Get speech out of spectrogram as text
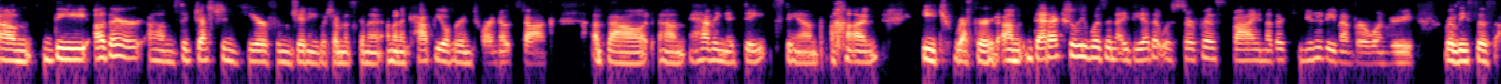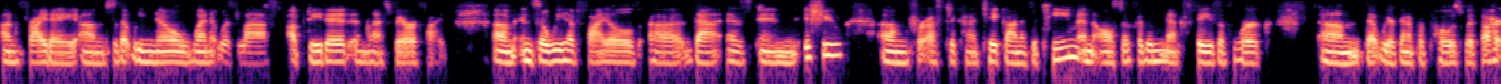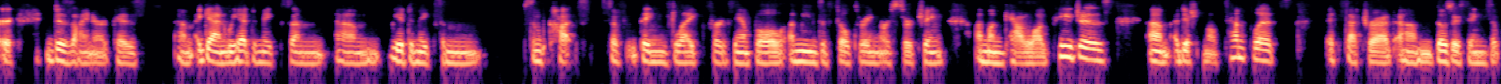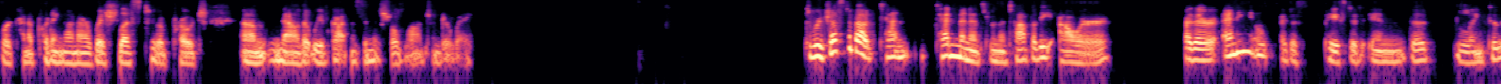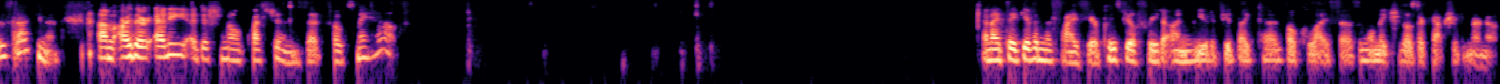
Um, the other um, suggestion here from Ginny, which I'm just gonna, I'm gonna copy over into our notes doc about um, having a date stamp on each record. Um, that actually was an idea that was surfaced by another community member when we released this on Friday um, so that we know when it was last updated and last verified. Um, and so we have filed uh, that as an issue um, for us to kind of take on as a team and also for the next phase of work um, that we're going to propose with our designer because um, again we had to make some we had to make some some cuts so things like for example a means of filtering or searching among catalog pages um, additional templates etc um, those are things that we're kind of putting on our wish list to approach um, now that we've gotten this initial launch underway So we're just about 10, 10 minutes from the top of the hour. Are there any, oh, I just pasted in the link to this document. Um, are there any additional questions that folks may have? And I'd say, given the size here, please feel free to unmute if you'd like to vocalize those and we'll make sure those are captured in our notes.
